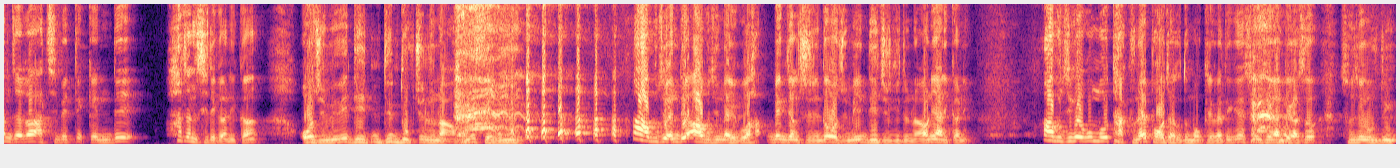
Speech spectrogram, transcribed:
환자가 아침에 뜯겠는데 화장실에 가니까 어줌이 왜네 네 녹줄로 나오니? 쌤이 아버지한테 아버지 나 이거 하- 맹장수준인데 어줌이 네 줄기로 나오니? 하니까니 아버지가 그뭐 다크나 버자고도 먹기로 가니까 선생한테 가서 선생님 우리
